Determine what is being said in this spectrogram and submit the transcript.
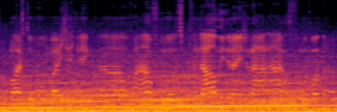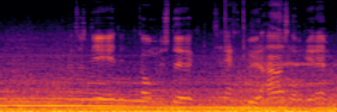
Het blijft toch wel een beetje dat je denkt, nou, of aanvoelen dat het pedaal niet ineens raar aan gaat voelen of wat dan ook. Net als dit, dit komende stuk, het is echt een pure aanslag op je remmen.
